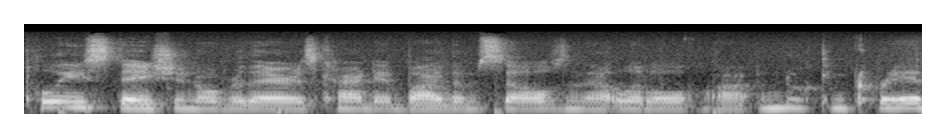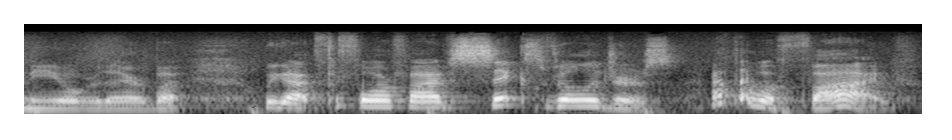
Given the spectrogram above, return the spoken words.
police station over there is kind of by themselves in that little uh, nook and cranny over there. But we got four, five, six villagers. I thought with five.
